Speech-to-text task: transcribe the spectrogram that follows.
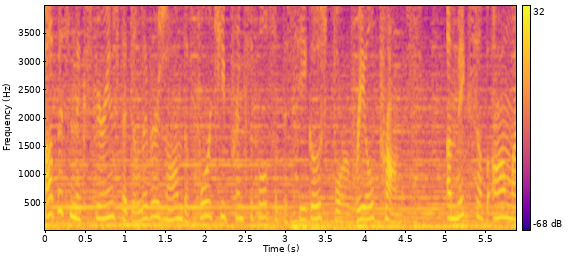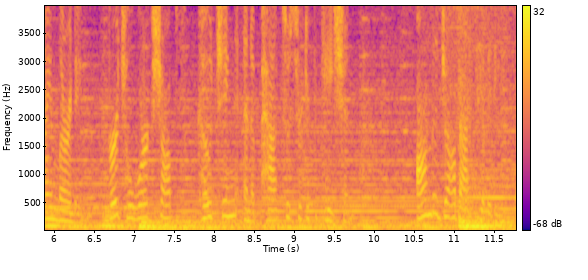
UP is an experience that delivers on the four key principles of the Cegos for real promise. A mix of online learning, virtual workshops, coaching, and a path to certification. On-the-job activities,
